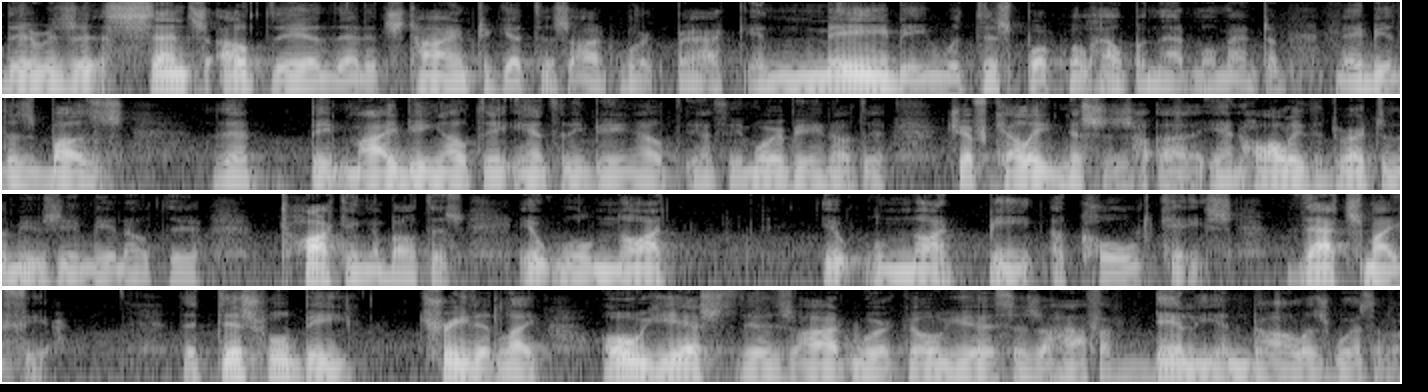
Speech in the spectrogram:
there is a sense out there that it's time to get this artwork back. And maybe with this book will help in that momentum. Maybe this buzz that my being out there, Anthony being out, Anthony Amore being out there, Jeff Kelly, Mrs. Uh, Anne Hawley, the director of the museum, being out there talking about this. It will not, it will not be a cold case. That's my fear, that this will be treated like, oh yes, there's artwork. Oh yes, there's a half a billion dollars worth of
